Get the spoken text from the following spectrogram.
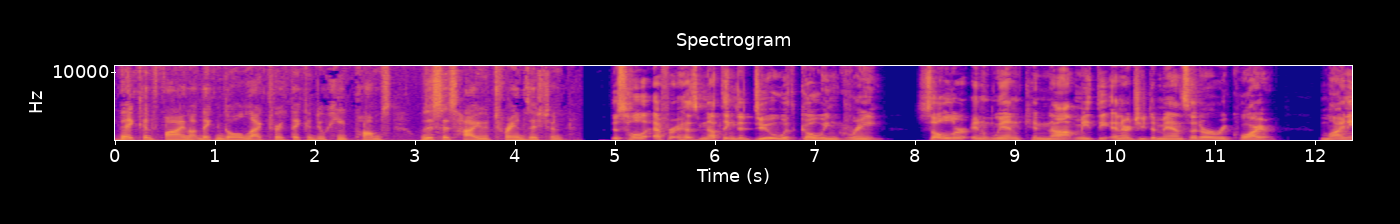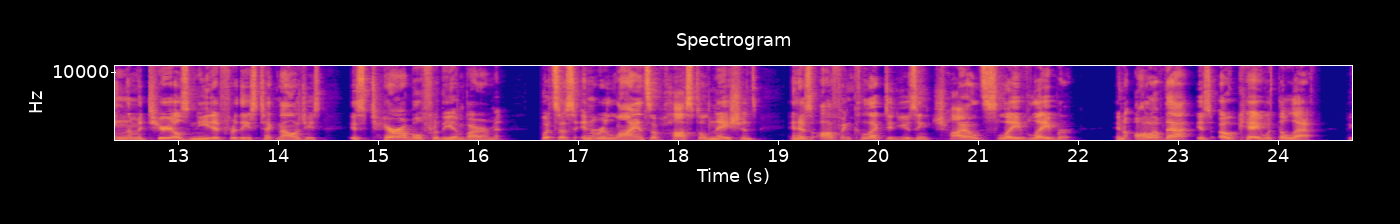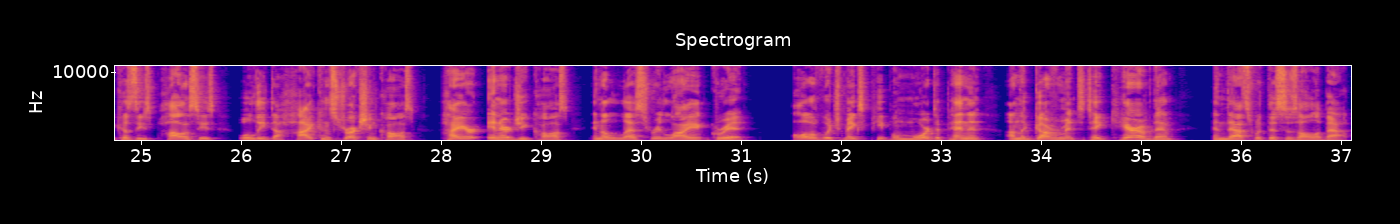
they can find, they can go electric, they can do heat pumps. This is how you transition. This whole effort has nothing to do with going green. Solar and wind cannot meet the energy demands that are required. Mining the materials needed for these technologies is terrible for the environment, puts us in reliance of hostile nations, and is often collected using child slave labor. And all of that is okay with the left because these policies will lead to high construction costs, higher energy costs, and a less reliant grid, all of which makes people more dependent on the government to take care of them. And that's what this is all about.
